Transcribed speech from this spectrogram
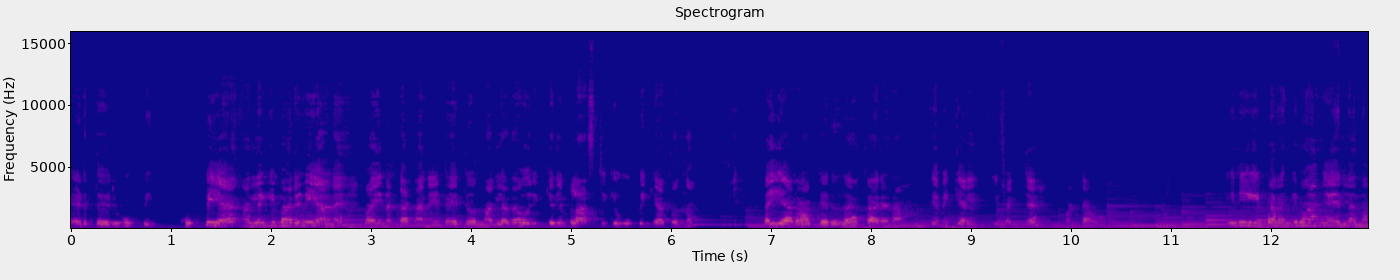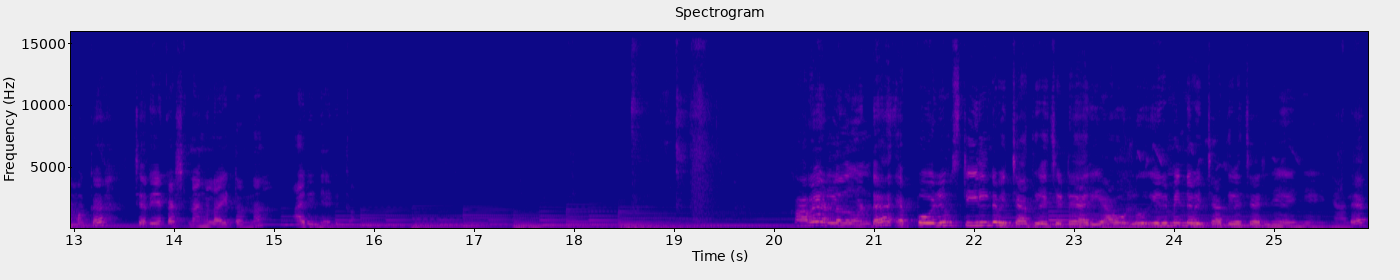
എടുത്ത ഒരു കുപ്പി. കുപ്പിയ അല്ലെങ്കിൽ ഭരണിയാണ് വൈൻ ഉണ്ടാക്കാനായിട്ട് ഏറ്റവും നല്ലത്. ഒരിക്കലും പ്ലാസ്റ്റിക് കുപ്പിക്കകത്തൊന്നും തയ്യാറാക്കരുത്. കാരണം കെമിക്കൽ ഇഫക്റ്റ് ഉണ്ടാവും. ഇനി ഈ പറങ്കി മാങ്ങയെല്ലാം നമുക്ക് ചെറിയ കഷ്ണങ്ങളായിട്ടൊന്ന് അരിഞ്ഞെടുക്കാം. കറയുള്ളത് കൊണ്ട് എപ്പോഴും സ്റ്റീലിന്റെ വിച്ചാത്തി വെച്ചിട്ടേ അരിയാവുള്ളൂ. ഇരുമ്പിന്റെ വിച്ചാത്തി വെച്ച് അരിഞ്ഞു കഴിഞ്ഞ് കഴിഞ്ഞാൽ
